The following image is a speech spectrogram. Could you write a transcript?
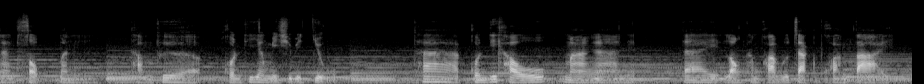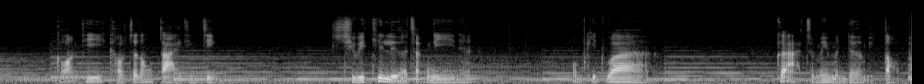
งานศพมันทำเพื่อคนที่ยังมีชีวิตอยู่ ถ้าคนที่เขามางานเนี่ยได้ลองทำความรู้จักกับความตาย ก่อนที่เขาจะต้องตายจริง ๆ ชีวิตที่เหลือจากนี้เนี่ยผมคิดว่า ก็อาจจะไม่เหมือนเดิมอีกต่อไป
